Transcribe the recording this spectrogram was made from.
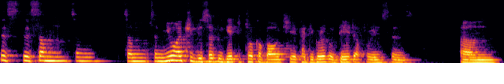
there's there's some some some some new attributes that we get to talk about here, categorical data, for instance. Um,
